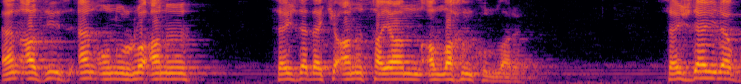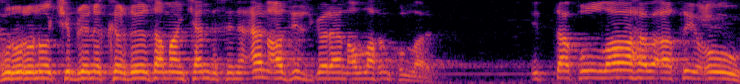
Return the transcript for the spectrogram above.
En aziz, en onurlu anı, secdedeki anı sayan Allah'ın kulları secdeyle gururunu, kibrini kırdığı zaman kendisini en aziz gören Allah'ın kulları. İttakullâhe ve ati'ûh.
